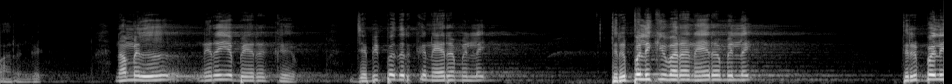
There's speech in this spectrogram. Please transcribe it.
பாருங்கள். நம்மில் நிறைய பேருக்கு ஜெபிப்பதற்கு நேரமில்லை. திருப்பலிக்கு வர நேரமில்லை. திருப்பலி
